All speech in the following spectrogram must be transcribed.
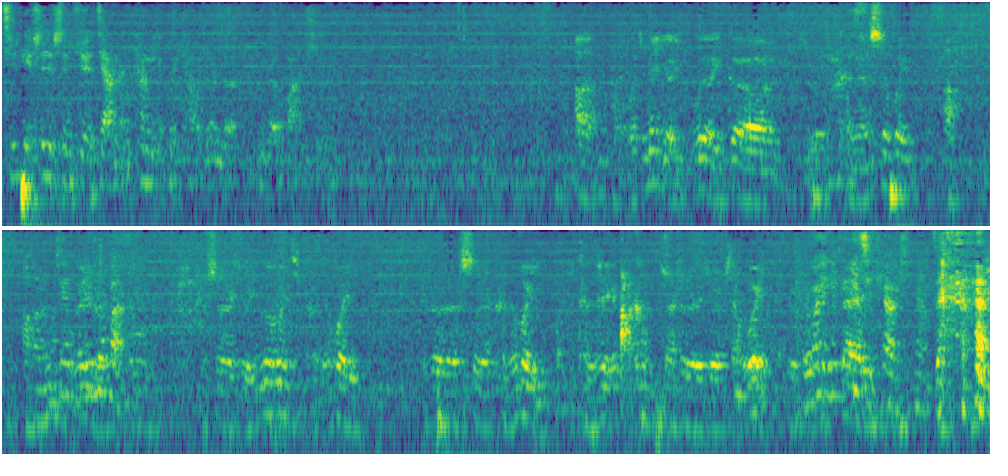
其实也是神学家们他们也会讨论的一个话题。啊，我这边有我有一个，可能是会啊啊，先别说吧。就是有一个问题可能会，就是是可能会可能是一个大坑，但是就是想问一下，就是在在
